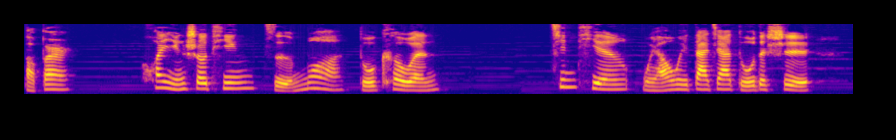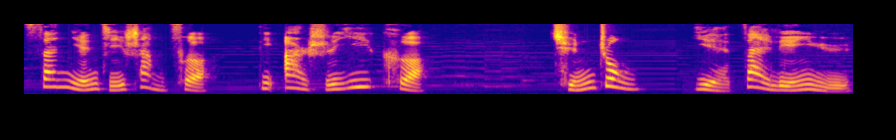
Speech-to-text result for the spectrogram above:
宝贝儿，欢迎收听子墨读课文。今天我要为大家读的是三年级上册第二十一课《群众也在淋雨》。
